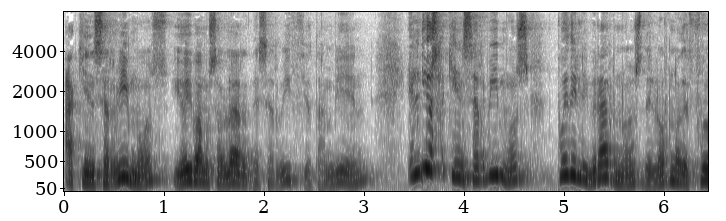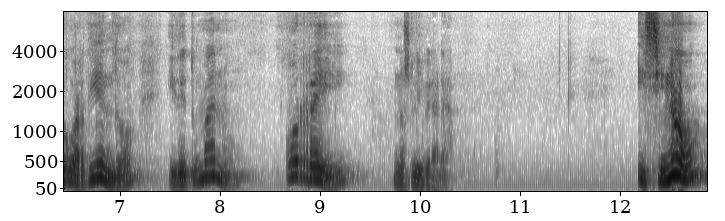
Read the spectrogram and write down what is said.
a quien servimos, y hoy vamos a hablar de servicio también, el Dios a quien servimos puede librarnos del horno de fuego ardiendo y de tu mano, oh rey, nos librará. Y si no,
